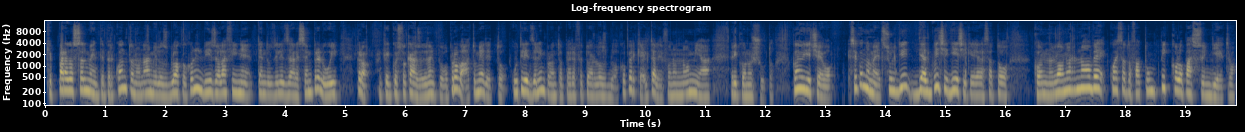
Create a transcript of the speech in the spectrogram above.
che paradossalmente per quanto non ami lo sblocco con il viso alla fine tendo ad utilizzare sempre lui però anche in questo caso ad esempio ho provato mi ha detto utilizza l'impronta per effettuare lo sblocco perché il telefono non mi ha riconosciuto come vi dicevo secondo me sul die- dal 10-10 che era stato con l'Honor 9, qua è stato fatto un piccolo passo indietro.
